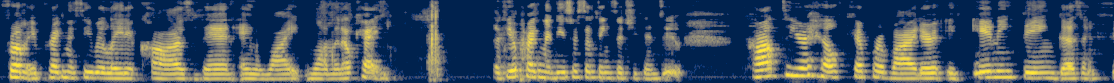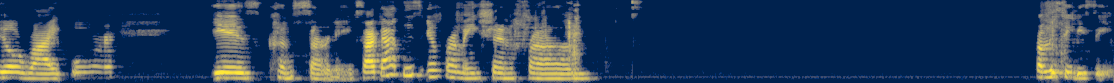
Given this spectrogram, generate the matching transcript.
from a pregnancy related cause than a white woman. Okay. If you're pregnant, these are some things that you can do. Talk to your healthcare provider if anything doesn't feel right or is concerning. So I got this information from from the CDC.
